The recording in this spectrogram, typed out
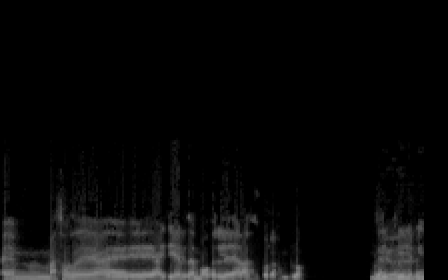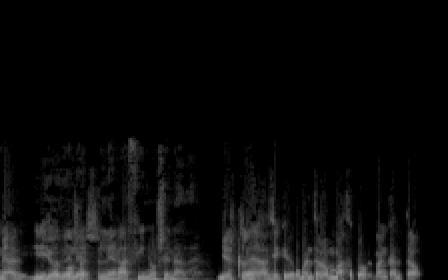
Eh, mazos de eh, ayer de Model Legacy, por ejemplo. Del preliminar. Y yo de Legacy no sé nada. Yo es que Legacy quiero comentar un mazo porque me ha encantado.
